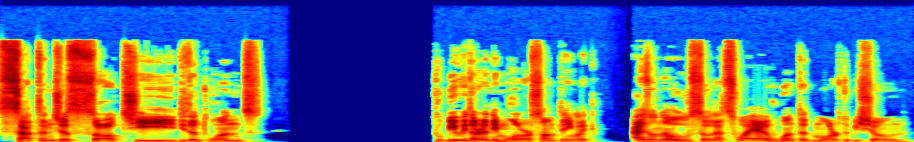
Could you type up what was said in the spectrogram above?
Saten just thought she didn't want to be with her anymore or something, like, I don't know, so that's why I wanted more to be shown.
